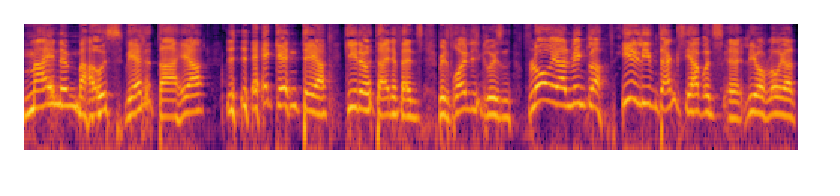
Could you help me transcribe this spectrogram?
meine Maus wäre daher legendär. Guido, deine Fans, mit freundlichen Grüßen, Florian Winkler. Vielen lieben Dank. Sie haben uns, äh, lieber Florian,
